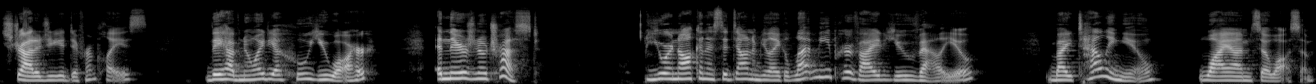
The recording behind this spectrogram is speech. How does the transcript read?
strategy, a different place. They have no idea who you are, and there's no trust. You are not going to sit down and be like, let me provide you value by telling you why I'm so awesome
